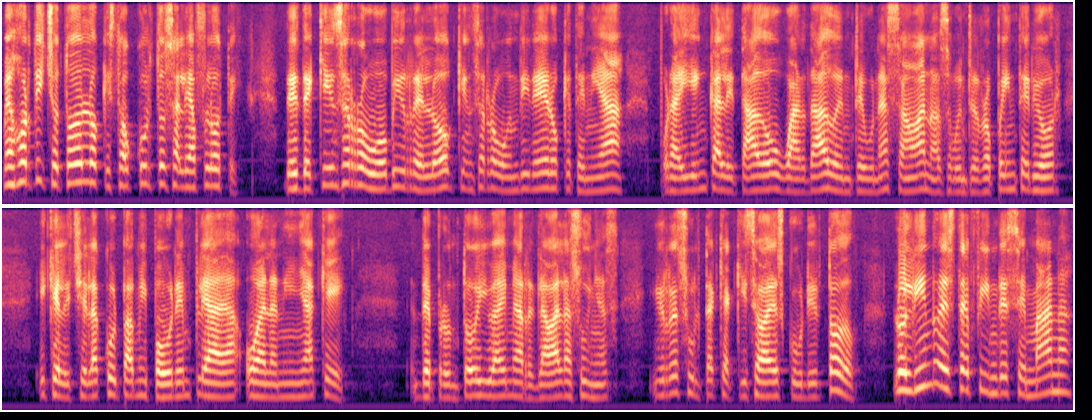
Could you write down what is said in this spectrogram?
Mejor dicho, todo lo que está oculto sale a flote. Desde quién se robó mi reloj, quién se robó un dinero que tenía por ahí encaletado o guardado entre unas sábanas o entre ropa interior y que le eché la culpa a mi pobre empleada o a la niña que de pronto iba y me arreglaba las uñas y resulta que aquí se va a descubrir todo. Lo lindo de este fin de semana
